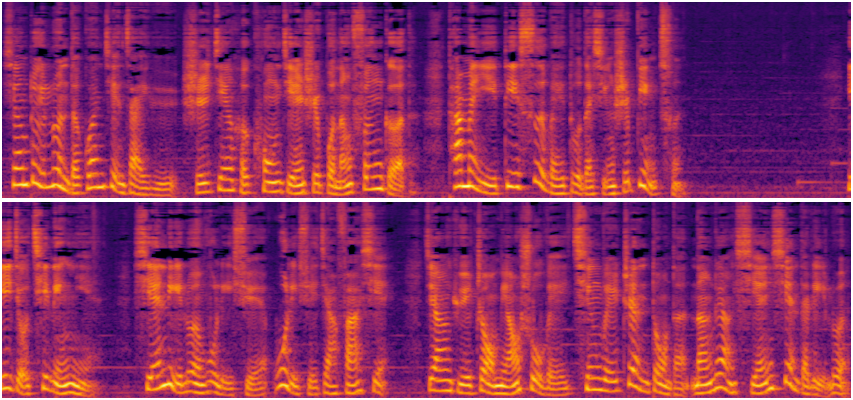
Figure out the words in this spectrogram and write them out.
相对论的关键在于时间和空间是不能分割的，它们以第四维度的形式并存。一九七零年。弦理论物理学物理学家发现，将宇宙描述为轻微振动的能量弦线的理论，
